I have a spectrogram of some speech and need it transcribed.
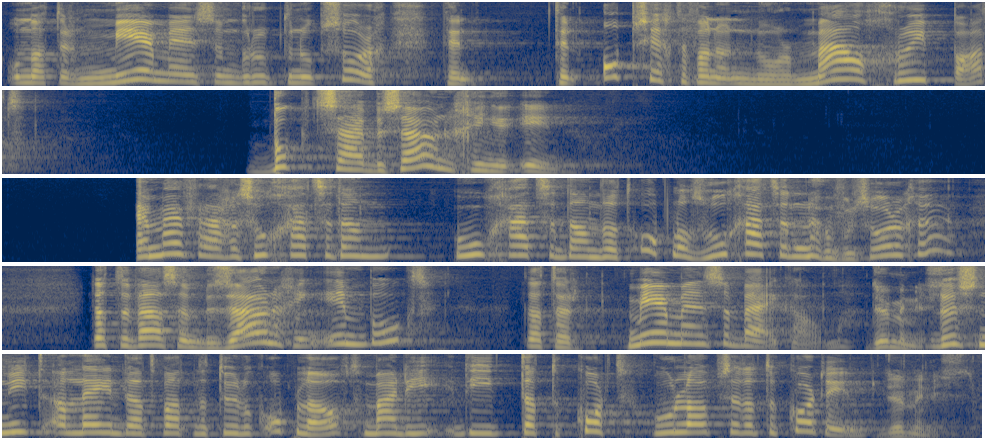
omdat er meer mensen een beroep doen op zorg. Ten, ten opzichte van een normaal groeipad boekt zij bezuinigingen in. En mijn vraag is, hoe gaat ze dan, hoe gaat ze dan dat oplossen? Hoe gaat ze er nou voor zorgen dat terwijl ze een bezuiniging inboekt, dat er meer mensen bij komen? De minister. Dus niet alleen dat wat natuurlijk oploopt, maar die, die, dat tekort. Hoe loopt ze dat tekort in? De minister.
